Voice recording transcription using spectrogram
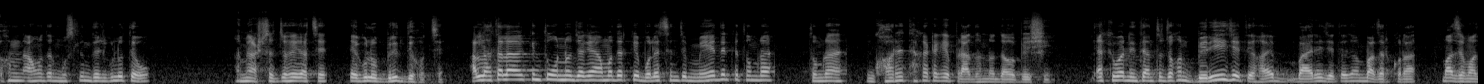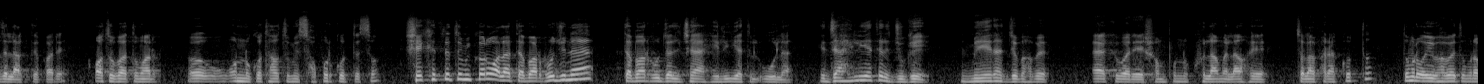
এখন আমাদের মুসলিম দেশগুলোতেও আমি আশ্চর্য হয়ে যাচ্ছে, এগুলো বৃদ্ধি হচ্ছে। আল্লাহ তালা কিন্তু অন্য জায়গায় আমাদেরকে বলেছেন যে, মেয়েদেরকে তোমরা তোমরা ঘরে থাকাটাকে প্রাধান্য দাও বেশি। একেবারে নিতান্ত যখন বেরিয়ে যেতে হয়, বাইরে যেতে হয় যেমন বাজার করা মাঝে মাঝে লাগতে পারে। অথবা তোমার অন্য কোথাও তুমি সফর করতেছো। সেক্ষেত্রে তুমি করো আল্লাহ তেবার রুজনা তেবার রুজাল জাহিলিয়াতুল উলা। জাহিলিয়াতের যুগে মেয়েরা যেভাবে একেবারে সম্পূর্ণ খোলামেলা হয়ে চলাফেরা করতো, তোমরা ওইভাবে তোমরা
